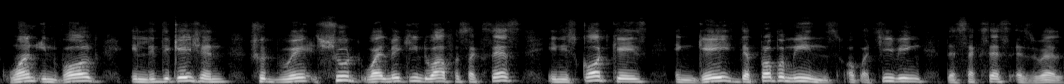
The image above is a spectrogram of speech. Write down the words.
One involved in litigation should, should, while making dua for success in his court case, engage the proper means of achieving the success as well.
